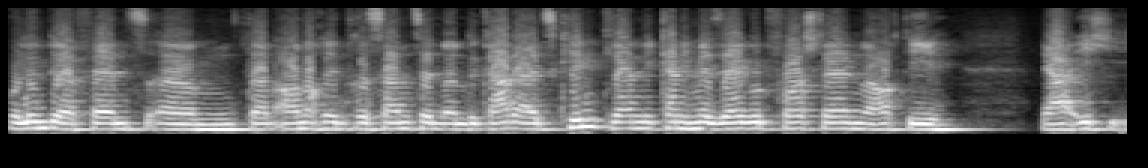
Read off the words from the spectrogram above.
Olympia-Fans ähm, dann auch noch interessant sind. Und gerade als Kind kann ich mir sehr gut vorstellen, weil auch die, ja, ich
